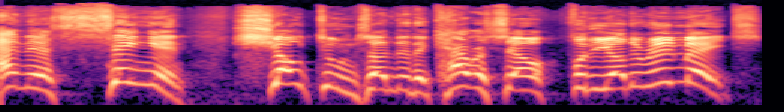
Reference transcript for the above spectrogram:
And they're singing show tunes under the carousel for the other inmates.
